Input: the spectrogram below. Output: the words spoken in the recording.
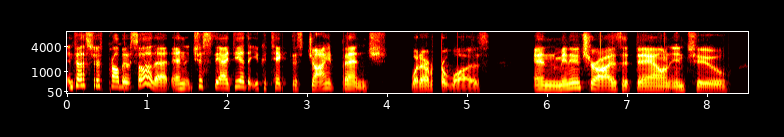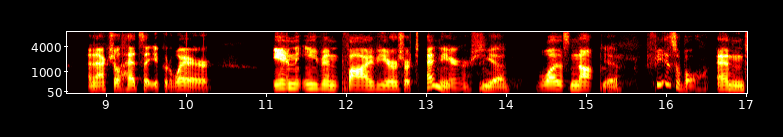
investors probably saw that, and just the idea that you could take this giant bench, whatever it was, and miniaturize it down into an actual headset you could wear in even five years or ten years Yeah, was not yeah, feasible. And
